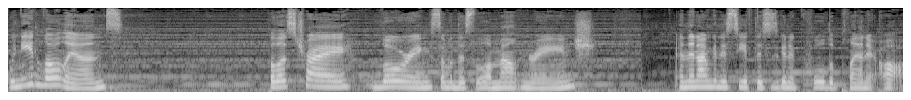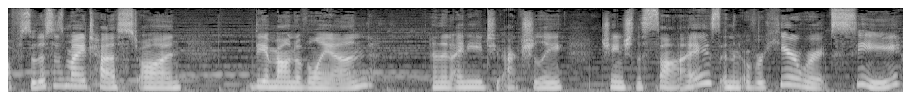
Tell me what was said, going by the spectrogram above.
We need lowlands. But let's try lowering some of this little mountain range. And then I'm going to see if this is going to cool the planet off. So this is my test on the amount of land. And then I need to actually change the size. And then over here where it's sea,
